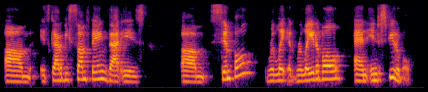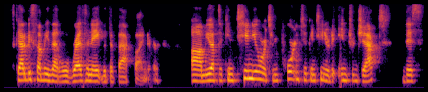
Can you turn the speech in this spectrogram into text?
Um, it's got to be something that is um, simple, relate, relatable, and indisputable. It's got to be something that will resonate with the fact finder. Um, you have to continue, or it's important to continue to interject this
